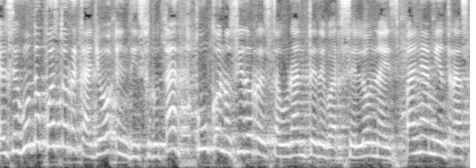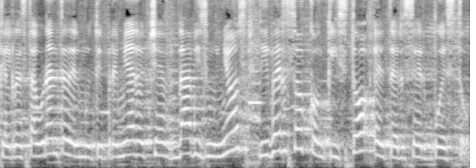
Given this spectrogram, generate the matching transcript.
El segundo puesto recayó en Disfrutar, un conocido restaurante de Barcelona, España, mientras que el restaurante del multipremiado chef Davis Muñoz, Diverso, conquistó el tercer puesto.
